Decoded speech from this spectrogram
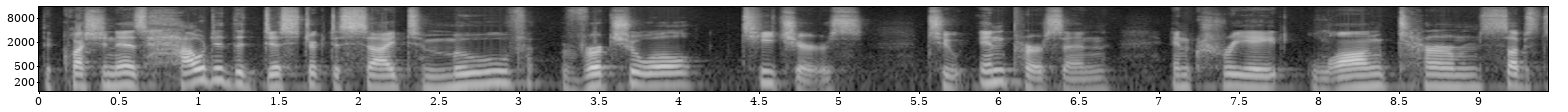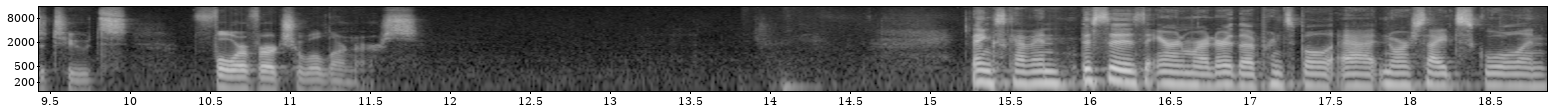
the question is, how did the district decide to move virtual teachers to in-person and create long-term substitutes for virtual learners? Thanks, Kevin. This is Erin Ritter, the principal at Northside School, and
